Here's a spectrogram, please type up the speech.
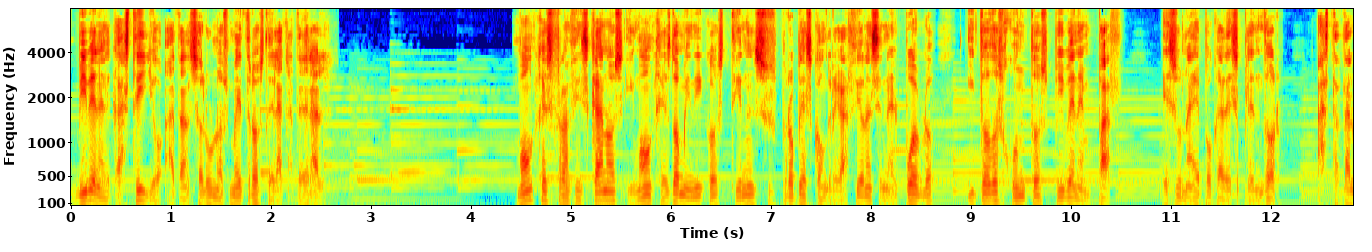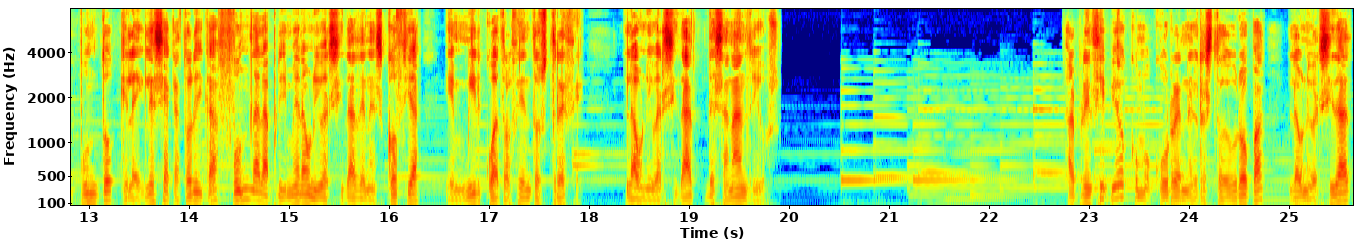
vive en el castillo a tan solo unos metros de la catedral. Monjes franciscanos y monjes dominicos tienen sus propias congregaciones en el pueblo y todos juntos viven en paz. Es una época de esplendor, hasta tal punto que la Iglesia Católica funda la primera universidad en Escocia en 1413, la Universidad de San Andrews. Al principio, como ocurre en el resto de Europa, la universidad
